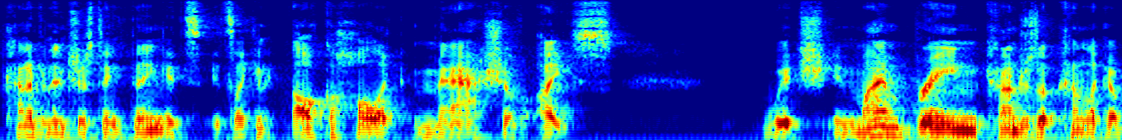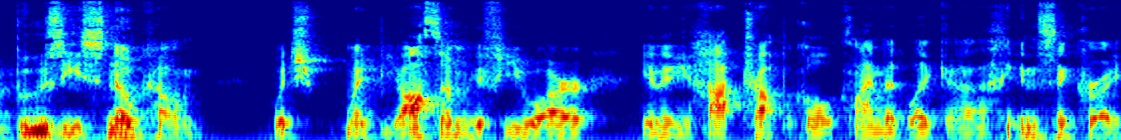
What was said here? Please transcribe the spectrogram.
kind of an interesting thing. It's it's like an alcoholic mash of ice, which in my brain conjures up kind of like a boozy snow cone, which might be awesome if you are in a hot tropical climate like uh, in St. Croix.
